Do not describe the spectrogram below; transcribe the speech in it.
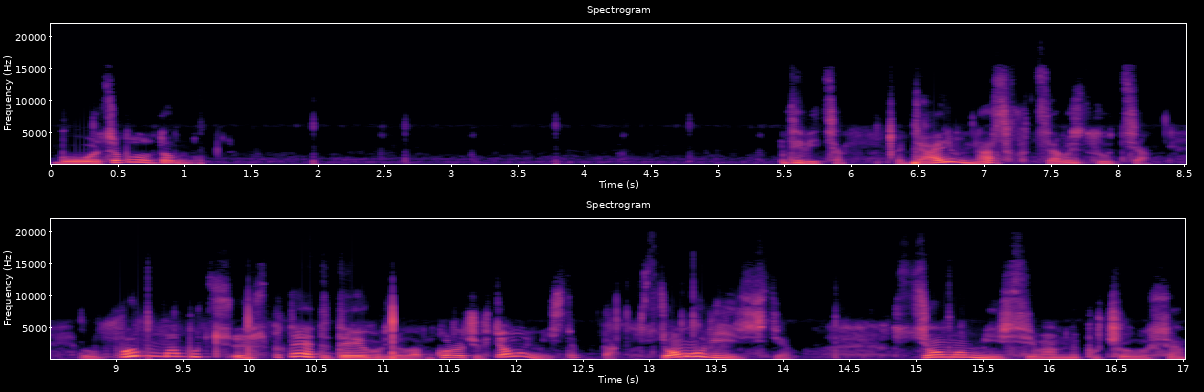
Бо це було давно. Дивіться, далі в нас це ось взуття. Ви, мабуть, е, спитаєте, де я його взяла. Коротше, в цьому місці. Так, в цьому місці. В цьому місці вам не почулося.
